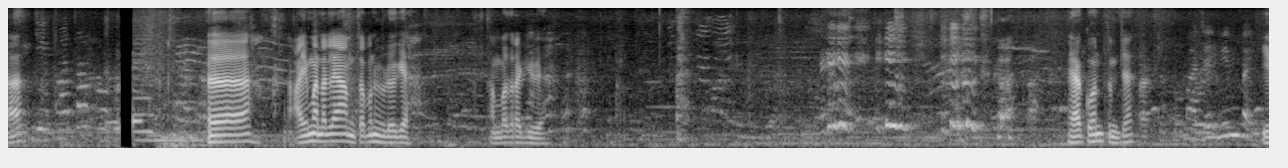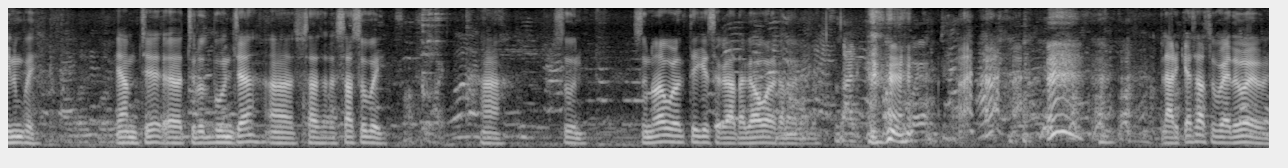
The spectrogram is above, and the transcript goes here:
हां? आई म्हणाले आमचा पण व्हिडिओ घ्या. थांबा जरा घेऊया. ह्या कोण? तुमच्या? इनबाई हे आमचे चुलत भाऊंच्या सा सासूबाई. हां सून. सुनाला ओळखते की सगळं आता गाव ओळखायला लागलं. लाडक्या सासूबाई होय होय.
